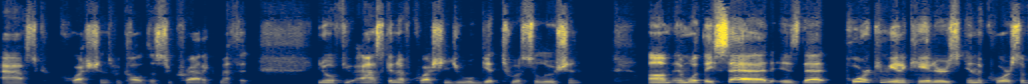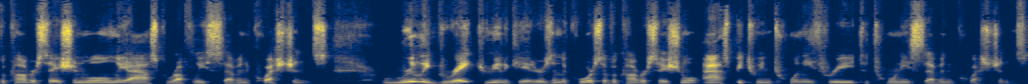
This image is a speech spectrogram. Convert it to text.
ask questions. We call it the Socratic method you know, if you ask enough questions, you will get to a solution. Um, and what they said is that poor communicators in the course of a conversation will only ask roughly seven questions. Really great communicators in the course of a conversation will ask between 23 to 27 questions.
